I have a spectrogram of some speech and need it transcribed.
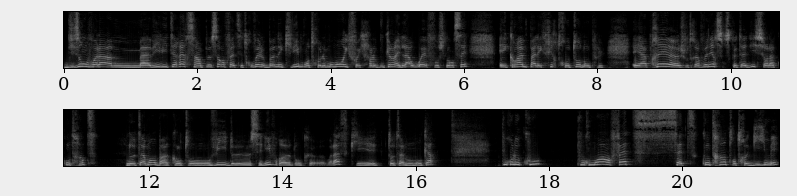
disons, voilà, ma vie littéraire, c'est un peu ça en fait, c'est trouver le bon équilibre entre le moment où il faut écrire le bouquin et là ouais, il faut se lancer, et quand même pas l'écrire trop tôt non plus. Et après, euh, je voudrais revenir sur ce que tu as dit sur la contrainte notamment bah, quand on vit de ces livres, donc euh, voilà, ce qui est totalement mon cas. Pour le coup, pour moi, en fait, cette contrainte entre guillemets,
